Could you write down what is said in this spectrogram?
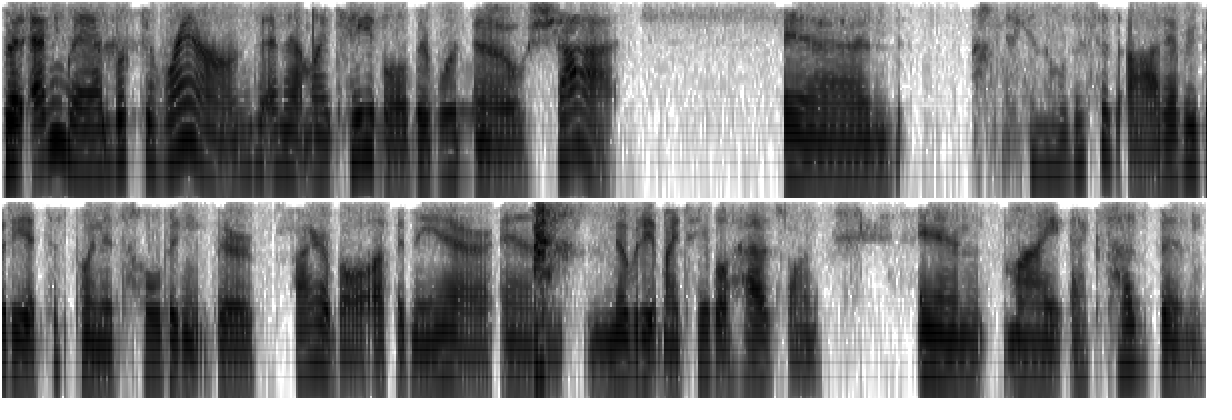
but anyway I looked around and at my table there were no shots. And I'm thinking well this is odd. Everybody at this point is holding their fireball up in the air and nobody at my table has one. And my ex-husband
